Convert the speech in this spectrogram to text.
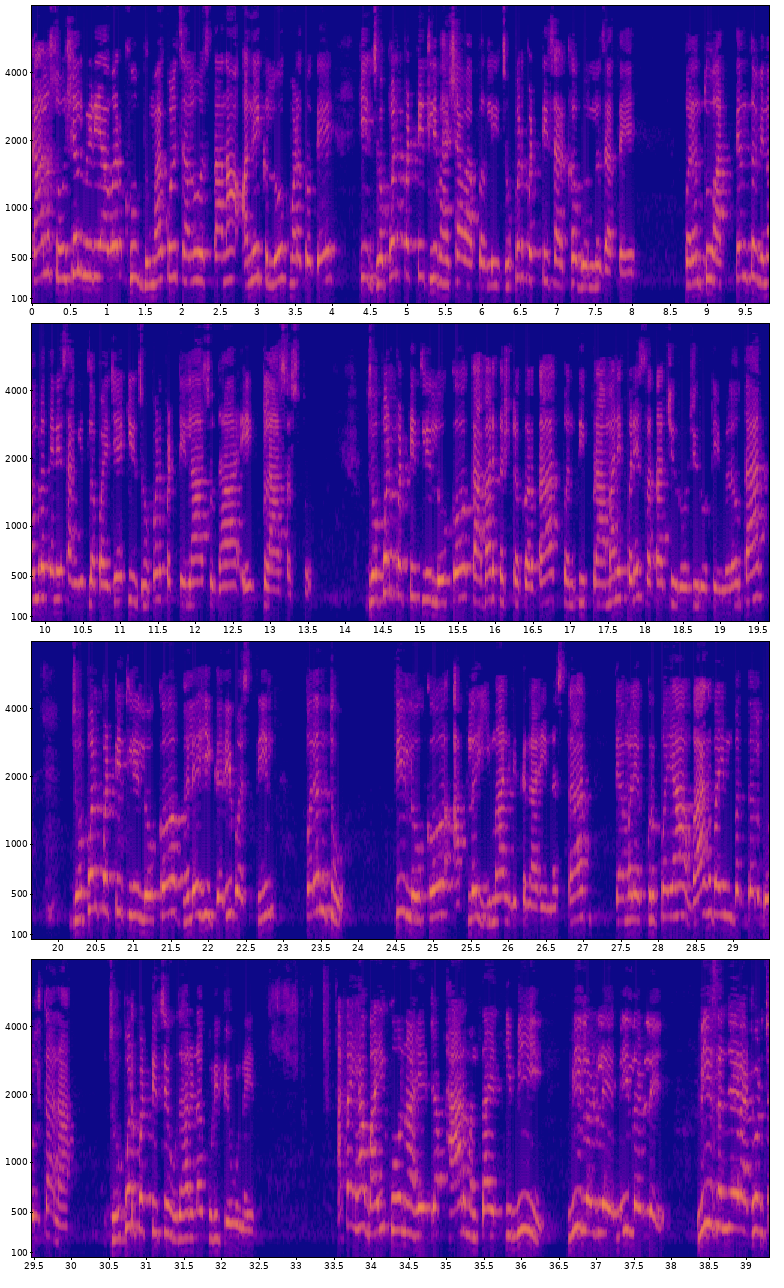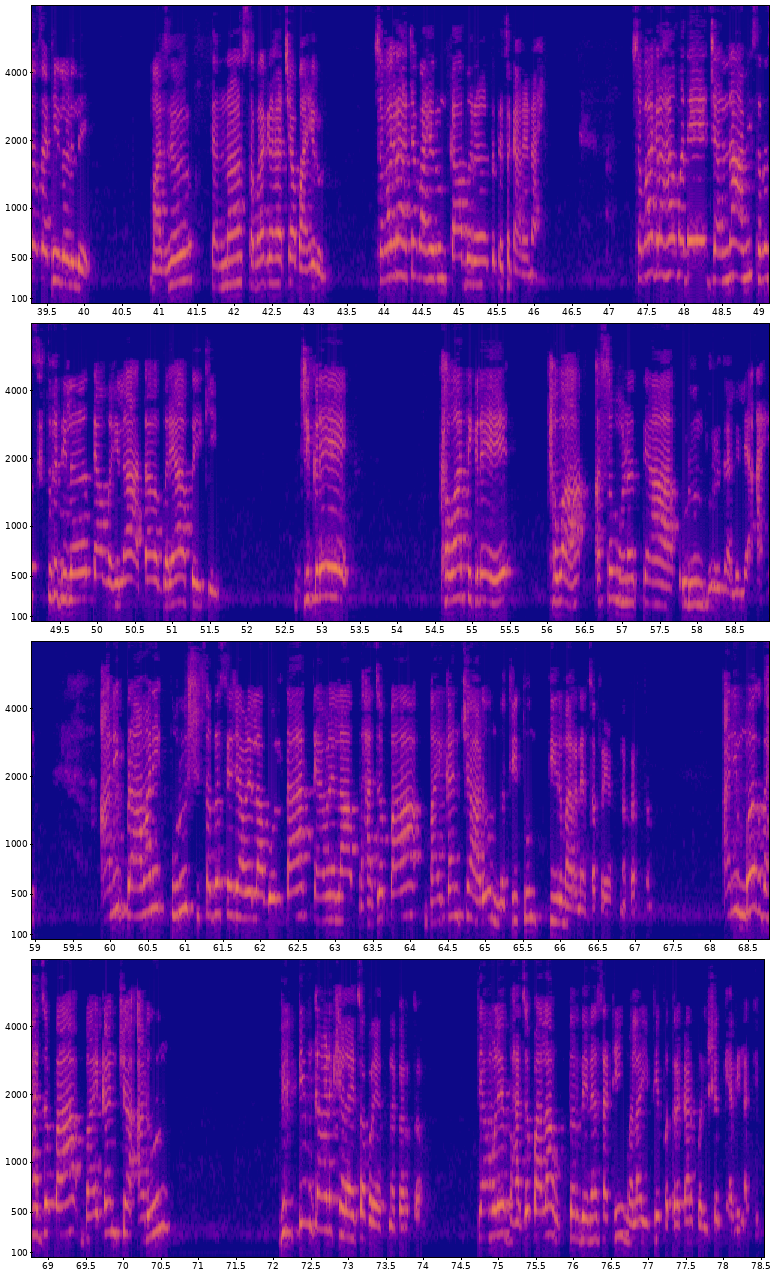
काल सोशल मीडियावर खूप धुमाकूळ चालू असताना अनेक लोक म्हणत होते की झोपडपट्टीतली भाषा वापरली झोपडपट्टी सारखं बोललं जाते. परंतु अत्यंत विनम्रतेने सांगितलं पाहिजे की झोपडपट्टीला सुद्धा एक क्लास असतो. झोपडपट्टीतली लोक काबाड कष्ट करतात पण ती प्रामाणिकपणे स्वतःची रोजीरोटी मिळवतात. झोपडपट्टीतली लोक भलेही गरीब असतील परंतु ती लोक आपलं इमान विकणारी नसतात. त्यामुळे कृपया वाघबाईंबद्दल बोलताना झोपडपट्टीचे उदाहरण कुणी देऊ नयेत. आता ह्या बाई कोण आहेत ज्या फार म्हणतायत की मी मी लढले मी लढले मी संजय राठोडच्या साठी लढले. माझं त्यांना सभागृहाच्या बाहेरून. सभागृहाच्या बाहेरून का बरं? तर त्याचं कारण आहे. सभागृहामध्ये ज्यांना आम्ही सदस्यत्व दिलं त्या महिला आता बऱ्यापैकी जिकडे खवा तिकडे थवा असं म्हणत त्या उडून भूर झालेल्या आहेत. आणि प्रामाणिक पुरुष सदस्य ज्या वेळेला बोलतात त्यावेळेला भाजपा बायकांच्या आडून नथीतून तीर मारण्याचा प्रयत्न करतं. आणि मग भाजपा बायकांच्या आडून व्हिक्टीम कार्ड खेळायचा प्रयत्न करतं. त्यामुळे भाजपाला उत्तर देण्यासाठी मला इथे पत्रकार परिषद घ्यावी लागेल.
